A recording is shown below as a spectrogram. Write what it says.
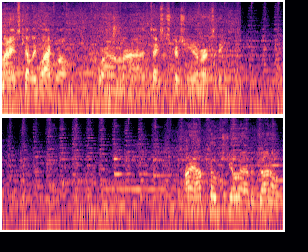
My name is Kelly Blackwell from uh, Texas Christian University. Hi, I'm Coach Joe Avezzano.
